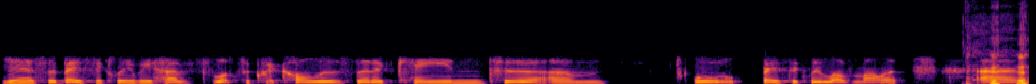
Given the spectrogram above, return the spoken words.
Yeah, so basically we have lots of quick callers that are keen to, um, well, basically love mullets. And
